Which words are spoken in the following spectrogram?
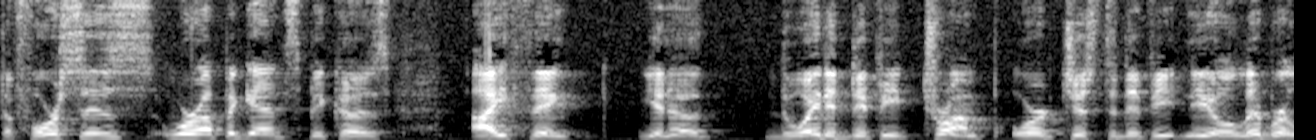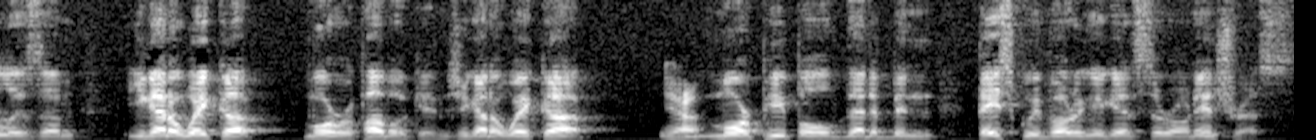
the forces we're up against? Because I think, you know, the way to defeat Trump or just to defeat neoliberalism, you got to wake up more Republicans. You got to wake up yeah. more people that have been basically voting against their own interests.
